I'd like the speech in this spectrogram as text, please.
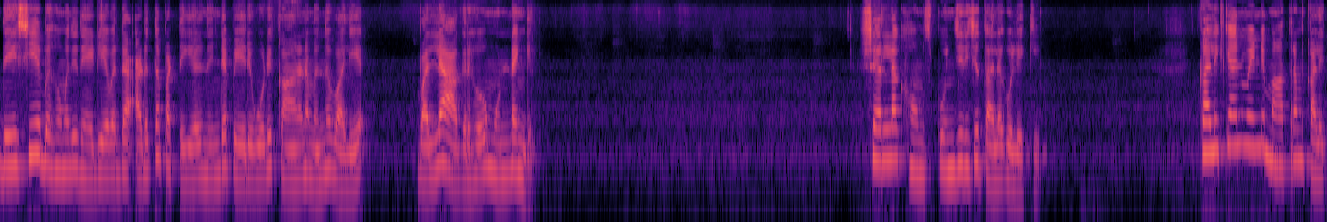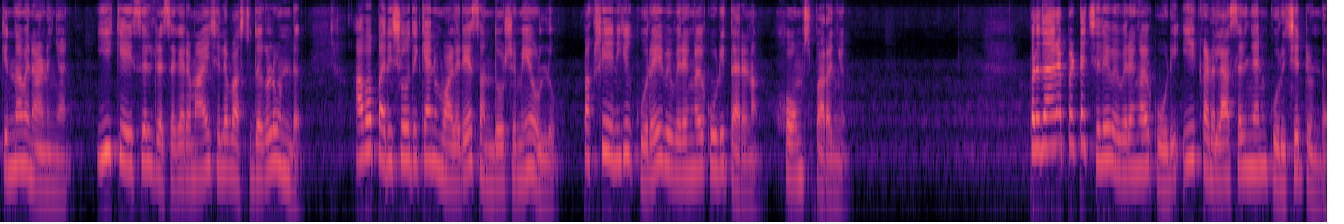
ദേശീയ ബഹുമതി നേടിയവരുടെ അടുത്ത പട്ടികയിൽ നിന്റെ പേര് കൂടി കാണണമെന്ന് വലിയ വല്ല ആഗ്രഹവും ഉണ്ടെങ്കിൽ. ഷെർലക് ഹോംസ് പുഞ്ചിരിച്ച് തലകുലുക്കി. കളിക്കാൻ വേണ്ടി മാത്രം കളിക്കുന്നവനാണ് ഞാൻ. ഈ കേസിൽ രസകരമായ ചില വസ്തുതകളുണ്ട്. അവ പരിശോധിക്കാൻ വളരെ സന്തോഷമേ ഉള്ളൂ. പക്ഷേ എനിക്ക് കുറേ വിവരങ്ങൾ കൂടി തരണം ഹോംസ് പറഞ്ഞു. പ്രധാനപ്പെട്ട ചില വിവരങ്ങൾ കൂടി ഈ കടലാസിൽ ഞാൻ കുറിച്ചിട്ടുണ്ട്.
